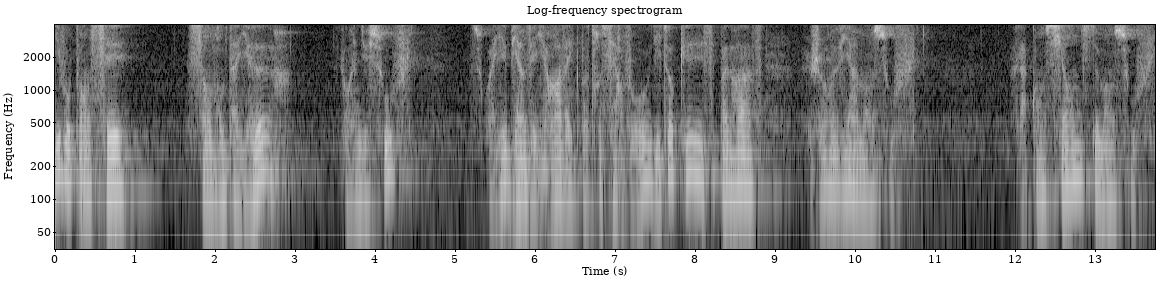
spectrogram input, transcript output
Si vos pensées s'en vont ailleurs, loin du souffle, soyez bienveillant avec votre cerveau. Dites OK, c'est pas grave, je reviens à mon souffle, à la conscience de mon souffle.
